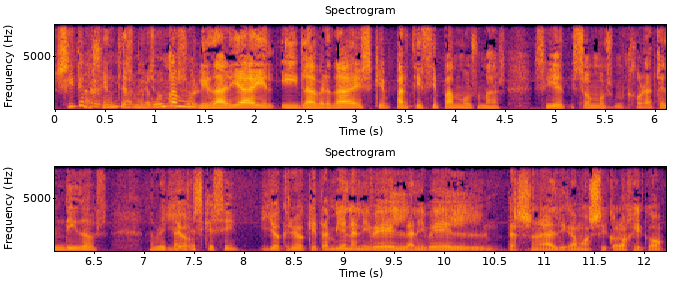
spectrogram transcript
sí, te la preguntan, gente es mucho preguntan más mucho. solidaria y, y la verdad es que participamos más, sí, somos mejor atendidos. La verdad Yo- es que sí. Yo creo que también a nivel, a nivel personal, digamos, psicológico,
